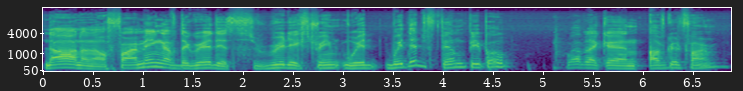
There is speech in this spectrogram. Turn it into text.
No, no, no. Farming of the grid is really extreme. We we did film people who have like an off-grid farm.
